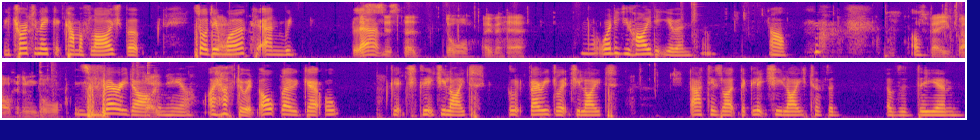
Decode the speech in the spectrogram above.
We tried to make it camouflage, but it sort of didn't Um, work, and we. This Um, is the door over here. where did you hide it, Euan? Oh, Oh. It's a very well hidden door. it's very dark Right. in here. I have to it. Oh, there we go. Oh, glitchy, glitchy light. Gl- very glitchy light. That is like the glitchy light of the, of the the um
